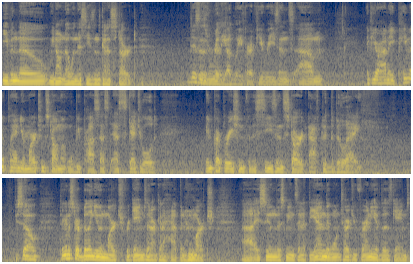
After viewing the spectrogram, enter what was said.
even though we don't know when the season's going to start. This is really ugly for a few reasons. Um, if you're on a payment plan, your March installment will be processed as scheduled in preparation for the season start after the delay. So they're going to start billing you in March for games that aren't going to happen in March. Uh, I assume this means that at the end they won't charge you for any of those games.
